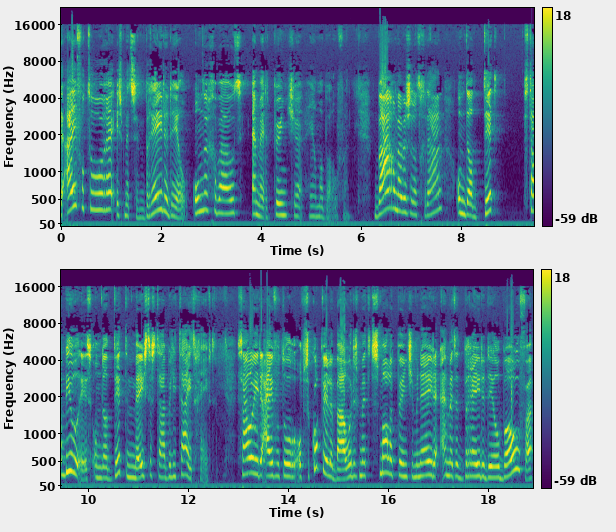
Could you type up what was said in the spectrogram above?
De Eiffeltoren is met zijn brede deel ondergebouwd en met het puntje helemaal boven. Waarom hebben ze dat gedaan? Omdat dit stabiel is, omdat dit de meeste stabiliteit geeft. Zou je de Eiffeltoren op zijn kop willen bouwen, dus met het smalle puntje beneden en met het brede deel boven,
